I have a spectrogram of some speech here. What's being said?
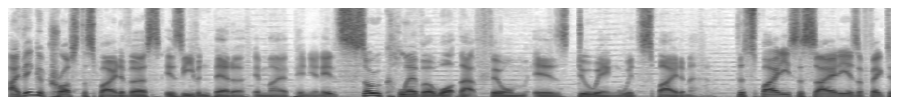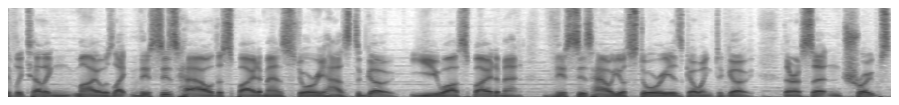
I think Across the Spider-Verse is even better, in my opinion. It's so clever what that film is doing with Spider-Man the Spidey Society is effectively telling Miles, like, this is how the Spider Man story has to go. You are Spider Man. This is how your story is going to go. There are certain tropes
